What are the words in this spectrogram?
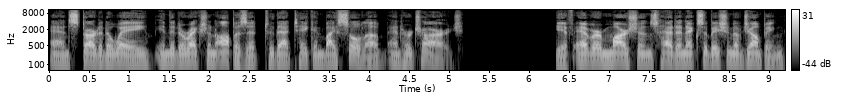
and started away in the direction opposite to that taken by Sola and her charge. If ever Martians had an exhibition of jumping,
